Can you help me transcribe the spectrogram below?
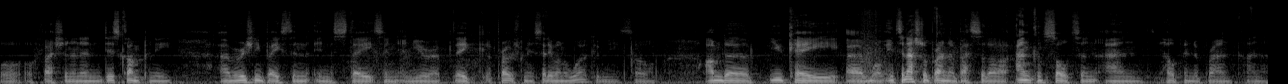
or, or, or fashion. And then this company, I'm originally based in, in the States and in Europe, they approached me and said they want to work with me. So I'm the UK um, well, international brand ambassador and consultant, and helping the brand kind of,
